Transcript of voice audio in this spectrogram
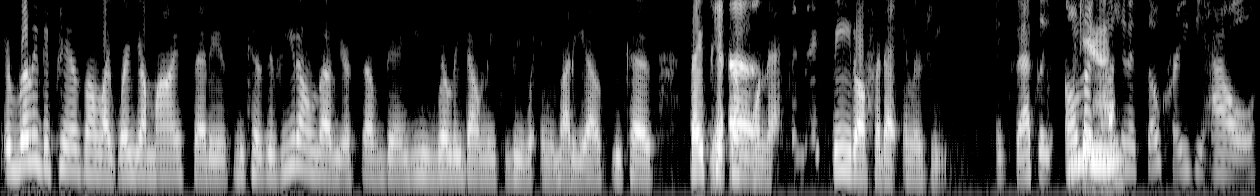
it really depends on like where your mindset is because if you don't love yourself, then you really don't need to be with anybody else because they pick up on that Yes. and they feed off of that energy. Exactly. Oh my Yeah. gosh, and it's so crazy how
